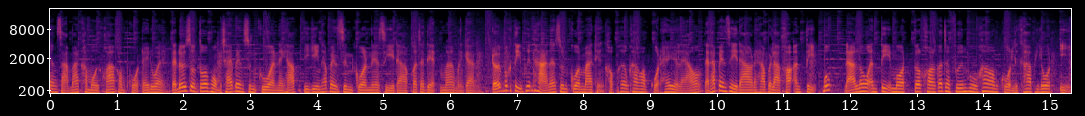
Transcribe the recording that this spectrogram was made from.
ยังสามารถขโมยคว้าคอมโคดได้ด้วย แต่โดยส่วนตัวผมใช้เป็นซุนกวนนะครับ จริงๆ ถ้าเป็นซุนกวนเนี่ยสีดาวก็จะเด็ดมากเหมือนกัน โดยปกติพื้นฐานนะซุนกวนมาถึงเขาเพิ่มค่าความโกดให้อยู่แล้ว แต่ถ้าเป็นสีดาวนะครับเวลาเขาอันติปุ๊บแล้วโลอันติหมด ตัวละครก็จะฟื้นฟูค่าความโกดหรือค่าพิโรธอีก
